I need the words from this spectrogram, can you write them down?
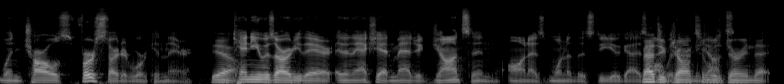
when Charles first started working there. Yeah. Kenny was already there, and then they actually had Magic Johnson on as one of the studio guys. Magic Ernie Johnson was during that.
